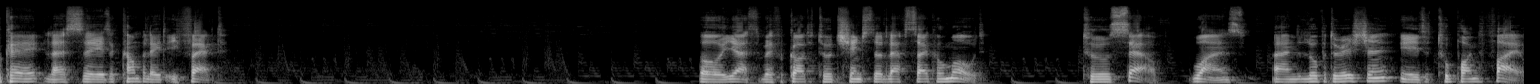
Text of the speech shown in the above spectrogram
Okay, let's see the complete effect. Oh yes, we forgot to change the life cycle mode to self once and loop duration is 2.5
